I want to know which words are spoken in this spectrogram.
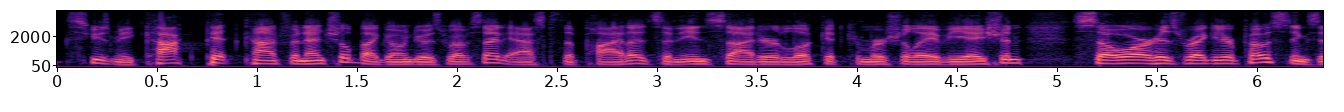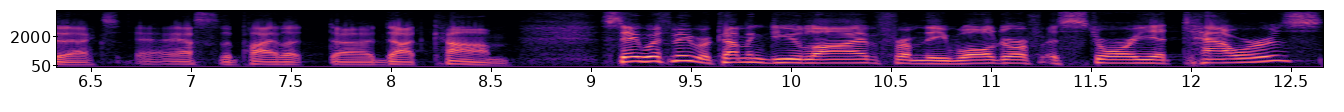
excuse me, Cockpit Confidential, by going to his website, Ask the Pilot. It's an insider look at commercial aviation. So are his regular postings at AskThePilot.com. Uh, Stay with me. We're coming to you live from the Waldorf Astoria Towers,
